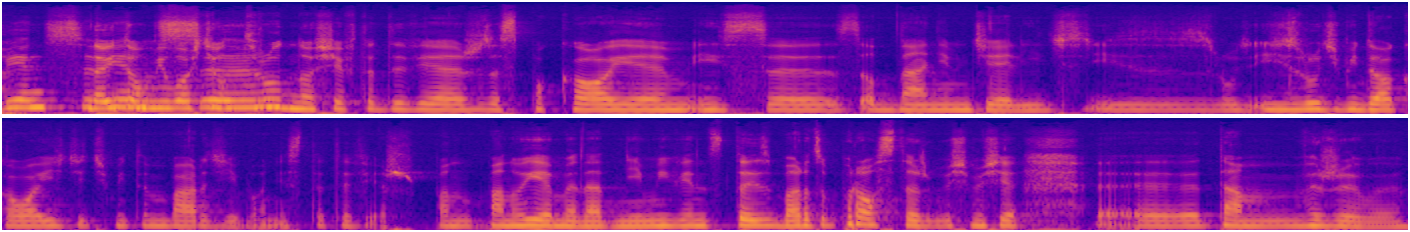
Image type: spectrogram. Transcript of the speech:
Więc, no więc... i tą miłością e, trudno się wtedy, wiesz, ze spokojem i z, z oddaniem dzielić i z, ludźmi, i z ludźmi dookoła i z dziećmi tym bardziej, bo niestety, wiesz, pan, panujemy nad nimi, więc to jest bardzo proste, żebyśmy się e, tam wyżyły.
